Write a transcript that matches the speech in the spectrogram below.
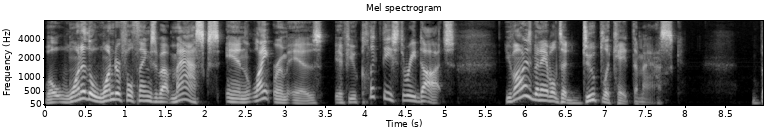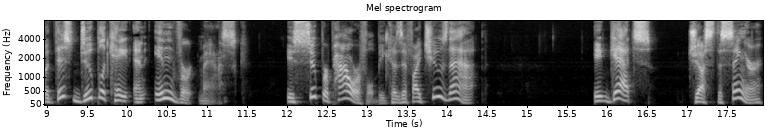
Well, one of the wonderful things about masks in Lightroom is if you click these three dots, you've always been able to duplicate the mask. But this duplicate and invert mask is super powerful because if I choose that, it gets just the singer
